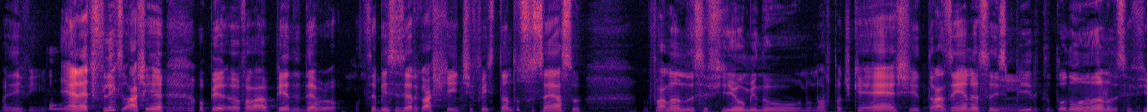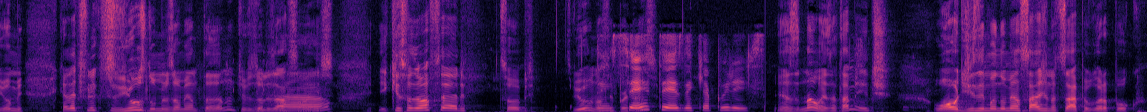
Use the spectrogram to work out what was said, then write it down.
Mas enfim. E a Netflix, eu acho que. Eu vou falar, Pedro e Débora, ser bem sincero que eu acho que a gente fez tanto sucesso falando desse filme no, no nosso podcast, trazendo esse espírito todo ano desse filme, que a Netflix viu os números aumentando de visualizações e quis fazer uma série sobre. Viu? Nossa Tenho importância? certeza que é por isso. Ex- Não, exatamente. O Walt Disney mandou mensagem no WhatsApp agora há pouco,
